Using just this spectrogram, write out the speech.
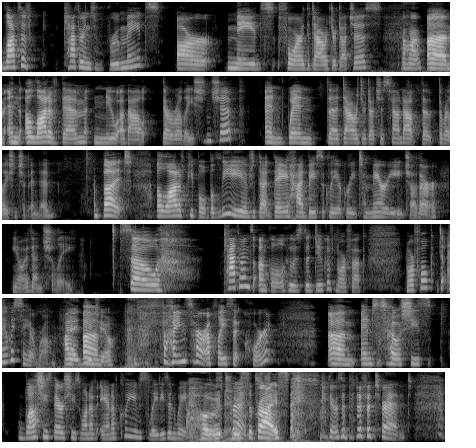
Lots of Catherine's roommates are maids for the Dowager Duchess, Uh huh. um, and a lot of them knew about their relationship. And when the Dowager Duchess found out, the the relationship ended. But a lot of people believed that they had basically agreed to marry each other, you know, eventually. So, Catherine's uncle, who's the Duke of Norfolk, Norfolk, I always say it wrong, I do Um, too. finds her a place at court. Um, and so she's while she's there, she's one of Anne of Cleves' ladies in waiting. Oh, There's a who's trend. surprised? There's a bit of a trend.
